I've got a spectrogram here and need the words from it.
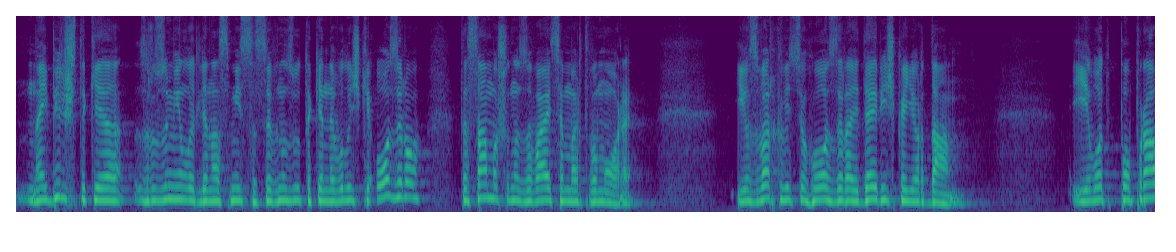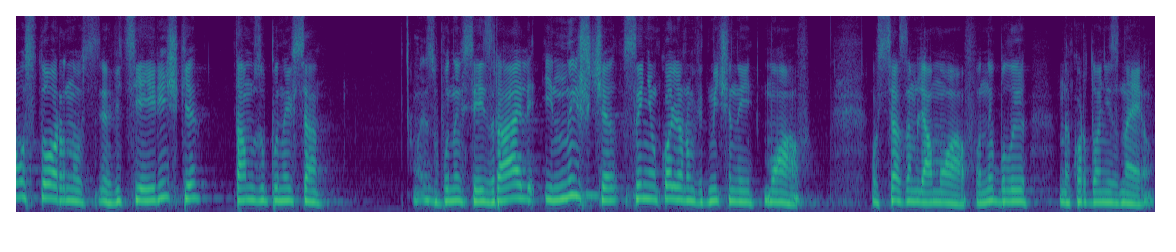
найбільш таке зрозуміле для нас місце це внизу таке невеличке озеро, те саме, що називається Мертве море. І зверху від цього озера йде річка Йордан. І от по праву сторону від цієї річки там зупинився, зупинився Ізраїль, і нижче синім кольором відмічений Моав. Ось ця земля Моав. Вони були на кордоні з нею.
